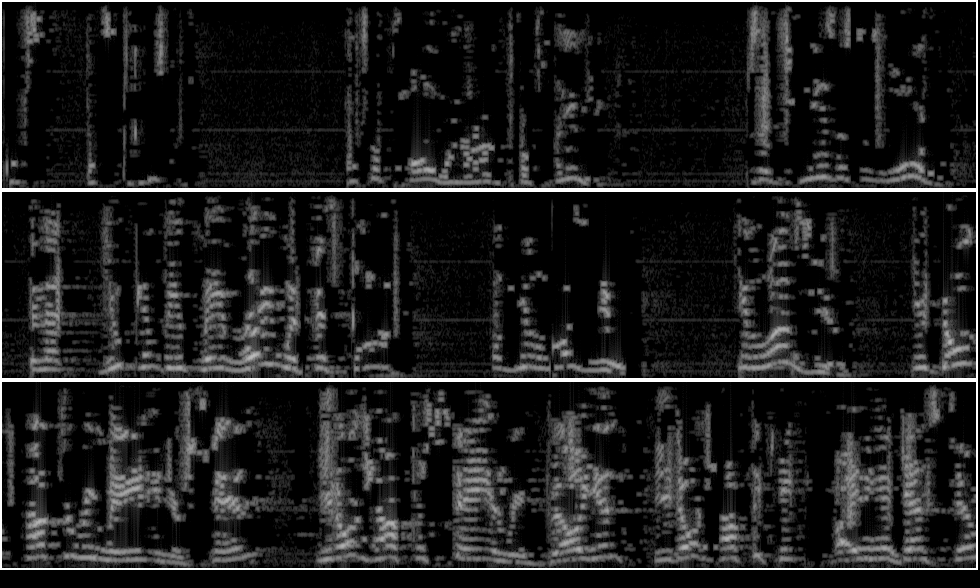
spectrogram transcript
That's, that's the gospel. That's what Paul went around proclaiming. He said, Jesus is Lord, and that you can be made right with this God. Well, he loves you. He loves you. You don't have to remain in your sin. You don't have to stay in rebellion. You don't have to keep fighting against him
